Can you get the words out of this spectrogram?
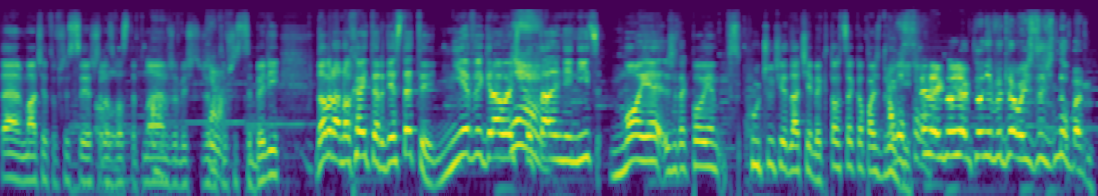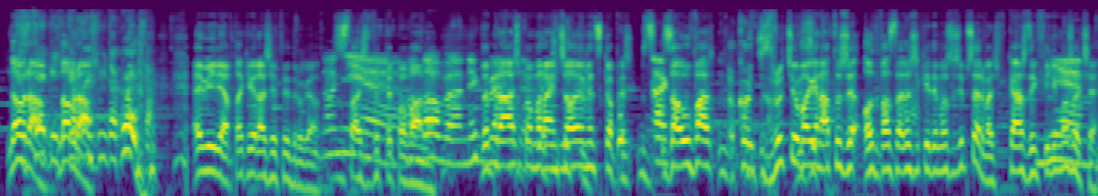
ten macie tu wszyscy, jeszcze raz was tepnąłem, żebyś, żeby Siema. tu wszyscy byli. Dobra, no hejter, niestety, nie wygrałeś Nie. totalnie nic. Moje, że tak powiem, współczucie dla ciebie. Kto chce kopać drugi? jeszcze raz. Synek, no jak to nie wygrałeś, jesteś nubem. Dobra, Debil, dobra. gadałeś mi do końca. Emilia, w takim razie ty druga. No Zostałaś nie, wytypowana. no dobra, niech Wybrałaś będzie. pomarańczowy, więc kopiesz. Z- Tak. Zauważ... końca. Zwróćcie uwagę na to, że od was zależy, kiedy możecie przerwać. W każdej chwili Wiem. możecie.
